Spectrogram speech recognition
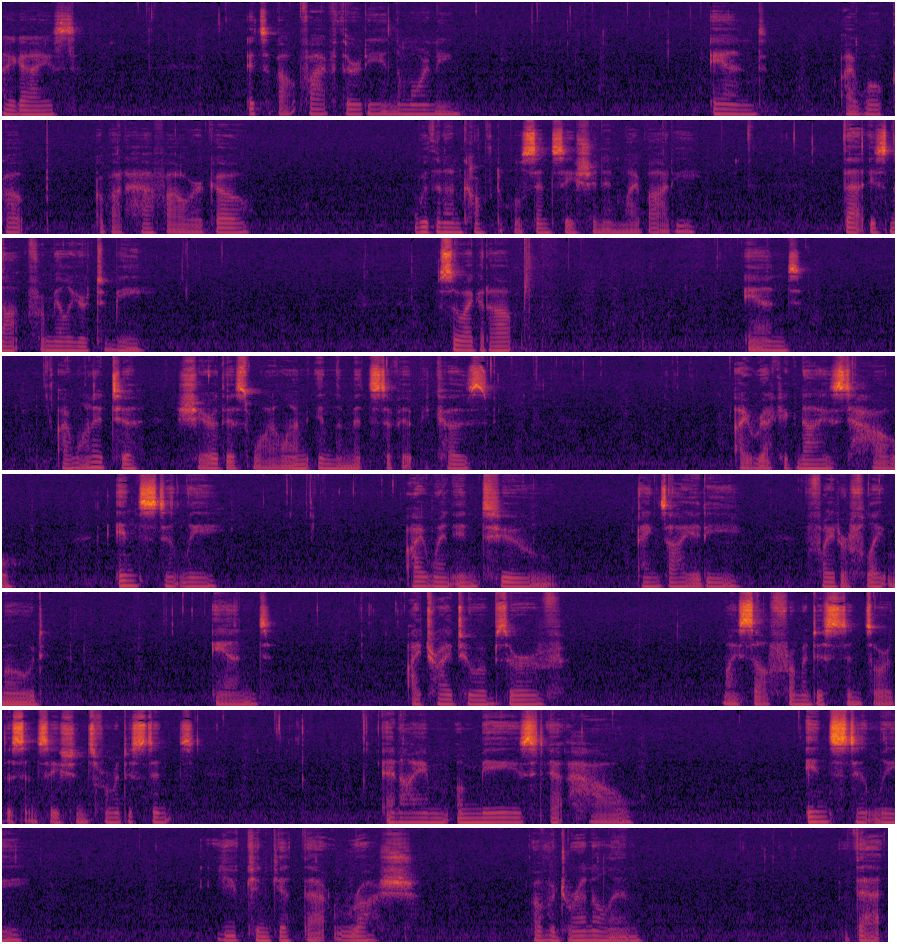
Hi guys. It's about 5:30 in the morning and I woke up about a half hour ago with an uncomfortable sensation in my body that is not familiar to me. So I got up and I wanted to share this while I'm in the midst of it because I recognized how instantly I went into anxiety, fight or flight mode, and I tried to observe myself from a distance or the sensations from a distance. And I am amazed at how instantly you can get that rush of adrenaline that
